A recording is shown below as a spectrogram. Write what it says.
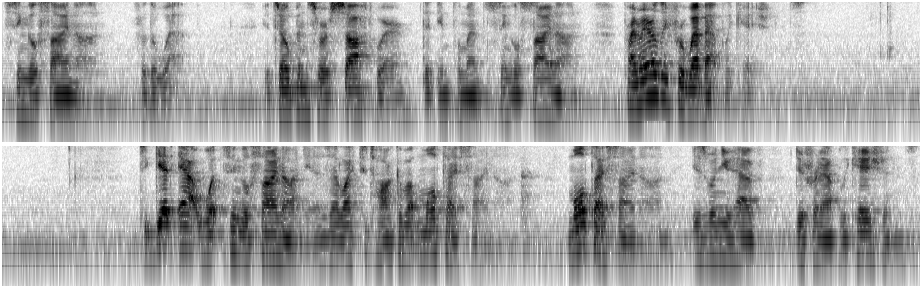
single sign on for the web. It's open source software that implements single sign on primarily for web applications. To get at what single sign on is, I like to talk about multi sign on. Multi sign on is when you have different applications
